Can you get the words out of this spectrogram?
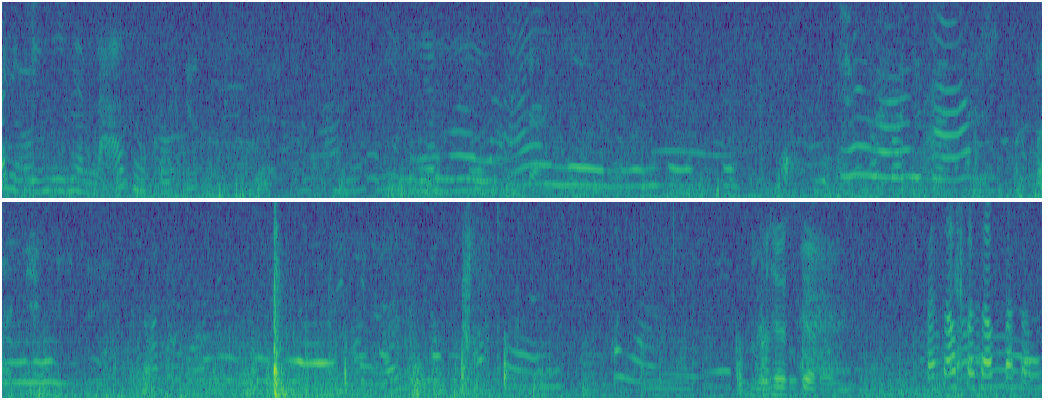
ich hab Genau, die gegen die Nasen gucken. Welcher ist der, Pass auf, pass auf, pass auf.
